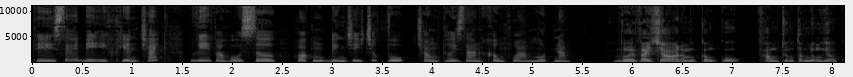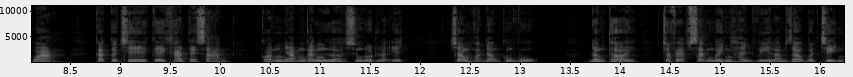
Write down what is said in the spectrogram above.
thì sẽ bị khiển trách, ghi vào hồ sơ hoặc đình chỉ chức vụ trong thời gian không quá một năm. Với vai trò là một công cụ phòng chống tham nhũng hiệu quả, các cơ chế kê khai tài sản còn nhằm ngăn ngừa xung đột lợi ích trong hoạt động công vụ, đồng thời cho phép xác minh hành vi làm giàu bất chính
